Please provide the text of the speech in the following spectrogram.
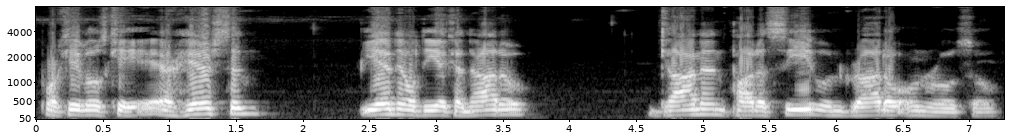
porque los que ejercen bien el diaconado ganan para sí un grado honroso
